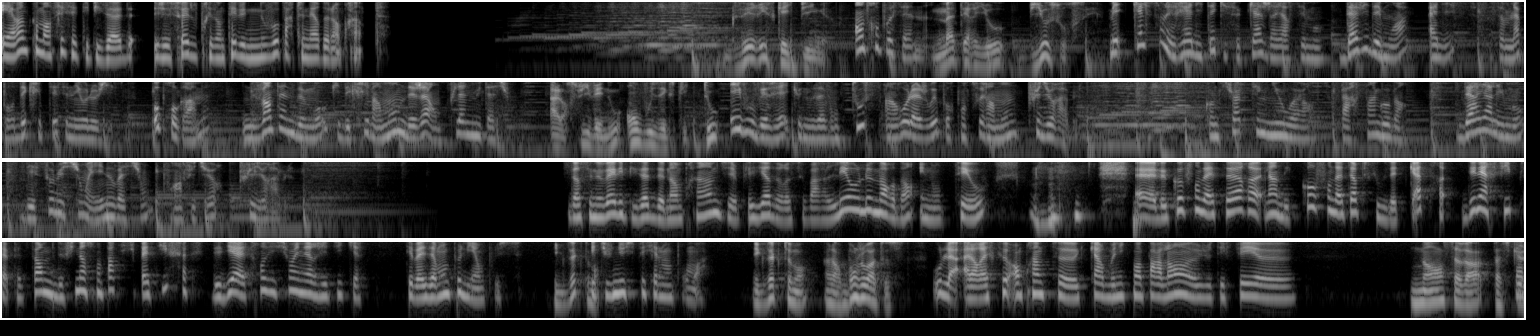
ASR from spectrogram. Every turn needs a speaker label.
Speaker 1: Et avant de commencer cet épisode, je souhaite vous présenter le nouveau partenaire de l'empreinte.
Speaker 2: Xeriscaping.
Speaker 3: Anthropocène.
Speaker 2: Matériaux biosourcés.
Speaker 3: Mais quelles sont les réalités qui se cachent derrière ces mots? David et moi, Alice, sommes là pour décrypter ces néologismes. Au programme, une vingtaine de mots qui décrivent un monde déjà en pleine mutation.
Speaker 2: Alors suivez-nous, on vous explique tout.
Speaker 3: Et vous verrez que nous avons tous un rôle à jouer pour construire un monde plus durable. Constructing New Worlds par Saint-Gobain. Derrière les mots, des solutions et innovations pour un futur plus durable.
Speaker 1: Dans ce nouvel épisode de l'empreinte, j'ai le plaisir de recevoir Léo Lemordant et non Théo, euh, le cofondateur, l'un des cofondateurs, puisque vous êtes quatre, d'Enerfip, la plateforme de financement participatif dédiée à la transition énergétique. Tu es basé à Montpellier en plus.
Speaker 4: Exactement.
Speaker 1: Et tu es venu spécialement pour moi.
Speaker 4: Exactement. Alors bonjour à tous.
Speaker 1: Oula, alors est-ce que empreinte euh, carboniquement parlant, euh, je t'ai fait
Speaker 4: non, ça va, parce que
